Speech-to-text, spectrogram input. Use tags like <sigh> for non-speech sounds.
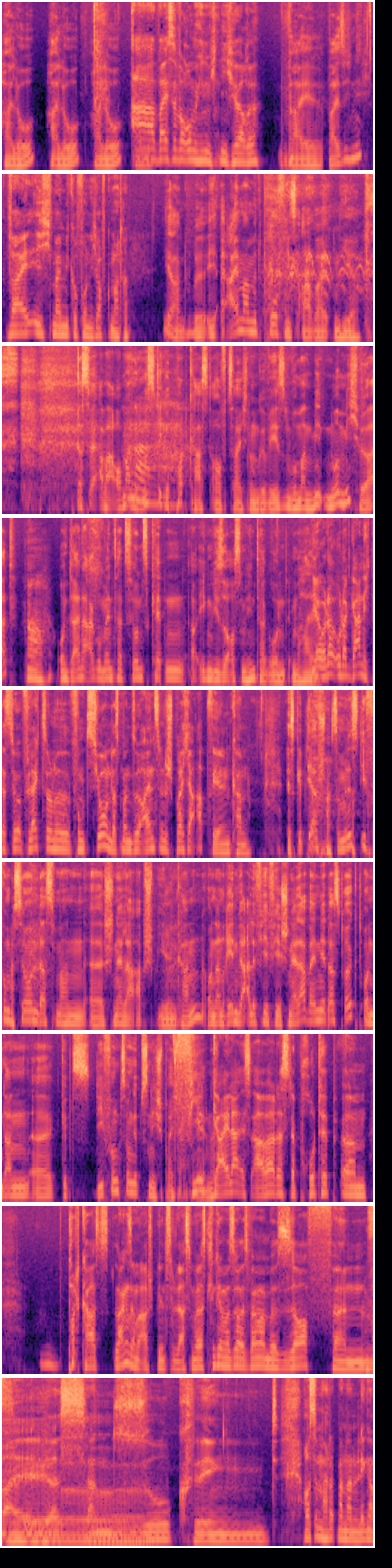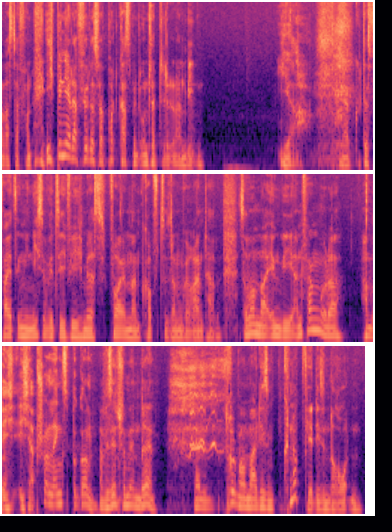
Hallo? Hallo? Hallo? Ah, weißt du, warum ich mich nicht höre? Weil, weiß ich nicht. Weil ich mein Mikrofon nicht aufgemacht habe. Ja, du einmal mit Profis <laughs> arbeiten hier. <laughs> Das wäre aber auch mal eine lustige Podcast-Aufzeichnung gewesen, wo man nur mich hört Ah. und deine Argumentationsketten irgendwie so aus dem Hintergrund im Hall. Ja, oder, oder gar nicht, dass du vielleicht so eine Funktion, dass man so einzelne Sprecher abwählen kann. Es gibt ja <laughs> zumindest die Funktion, dass man äh, schneller abspielen kann. Und dann reden wir alle viel, viel schneller, wenn ihr das drückt. Und dann äh, gibt's die Funktion gibt's nicht Sprecher. Viel abwählen, ne? geiler ist aber, dass der Pro-Tipp, ähm, Podcasts langsamer abspielen zu lassen, weil das klingt ja immer so, als wäre man besoffen, weil das dann so klingt. Außerdem hat man dann länger was davon. Ich bin ja dafür, dass wir Podcasts mit Untertiteln anbieten. Ja. Ja, gut, das war jetzt irgendwie nicht so witzig, wie ich mir das vorher in meinem Kopf zusammengeräumt habe. Sollen wir mal irgendwie anfangen oder haben wir? Ich, ich habe schon längst begonnen. Aber wir sind schon mittendrin. Dann drücken wir mal diesen Knopf hier, diesen roten.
